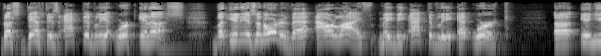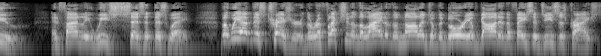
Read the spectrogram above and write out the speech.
Thus death is actively at work in us, but it is in order that our life may be actively at work uh, in you. And finally, Wuest says it this way. But we have this treasure, the reflection of the light of the knowledge of the glory of God in the face of Jesus Christ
